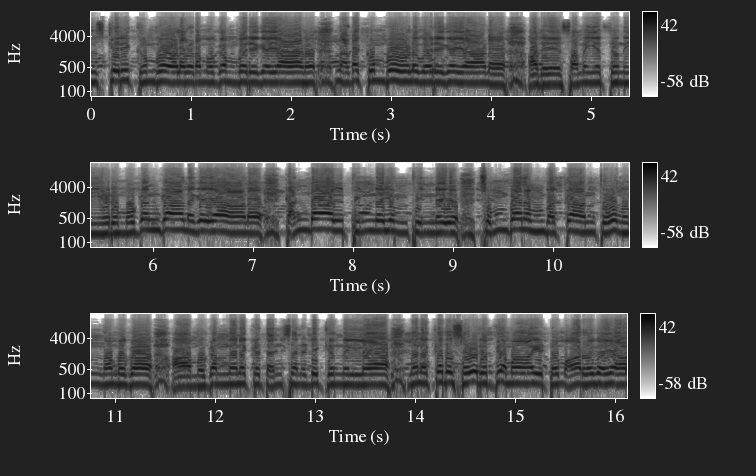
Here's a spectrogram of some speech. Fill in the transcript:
നിസ്കരിക്കുമ്പോൾ അവിടെ മുഖം വരികയാണ് നടക്കുമ്പോൾ വരികയാണ്. അതേ സമയത്ത് നീ ഒരു മുഖം കാണുകയാണ്. കണ്ടാൽ പിന്നെയും പിന്നെയും ചുംബനം വെക്കാൻ തോന്നുന്ന മുഖം. ആ മുഖം നിനക്ക് ടെൻഷൻ അടിക്കുന്നില്ല. നിനക്കത് സൗരഭ്യമായിട്ട് മാറുകയാ.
